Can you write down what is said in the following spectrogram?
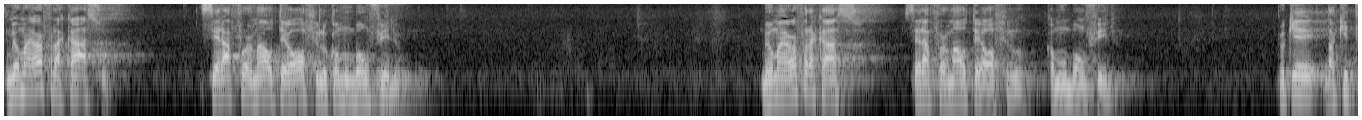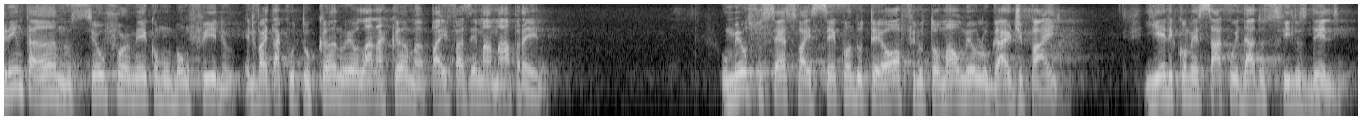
O meu maior fracasso será formar o Teófilo como um bom filho. Meu maior fracasso será formar o Teófilo como um bom filho. Porque daqui 30 anos, se eu formei como um bom filho, ele vai estar cutucando eu lá na cama para ir fazer mamar para ele. O meu sucesso vai ser quando o Teófilo tomar o meu lugar de pai e ele começar a cuidar dos filhos dele.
